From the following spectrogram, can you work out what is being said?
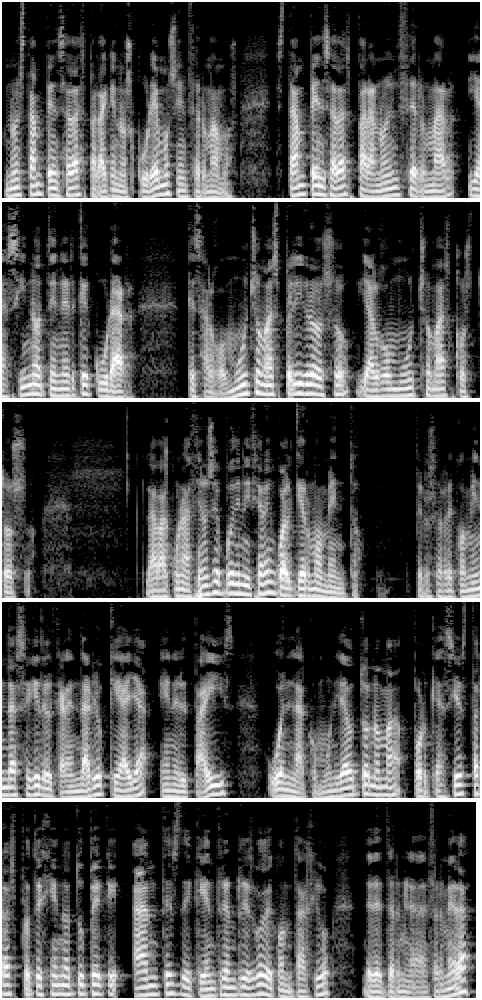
no están pensadas para que nos curemos y enfermamos, están pensadas para no enfermar y así no tener que curar, que es algo mucho más peligroso y algo mucho más costoso. La vacunación se puede iniciar en cualquier momento, pero se recomienda seguir el calendario que haya en el país o en la comunidad autónoma porque así estarás protegiendo a tu peque antes de que entre en riesgo de contagio de determinada enfermedad.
